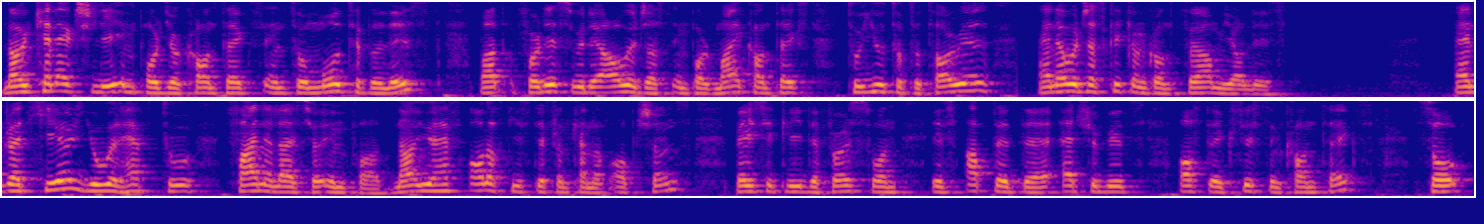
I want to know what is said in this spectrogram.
Now you can actually import your contacts into multiple lists, but for this video I will just import my contacts to YouTube tutorial and I will just click on confirm your list. And right here you will have to finalize your import. Now you have all of these different kind of options. Basically the first one is update the attributes of the existing contacts. So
